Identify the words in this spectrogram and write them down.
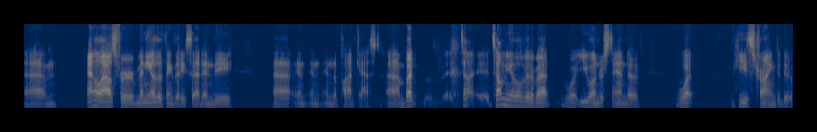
um, and allows for many other things that he said in the uh, in, in, in the podcast. Um, but t- tell me a little bit about what you understand of what he's trying to do.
